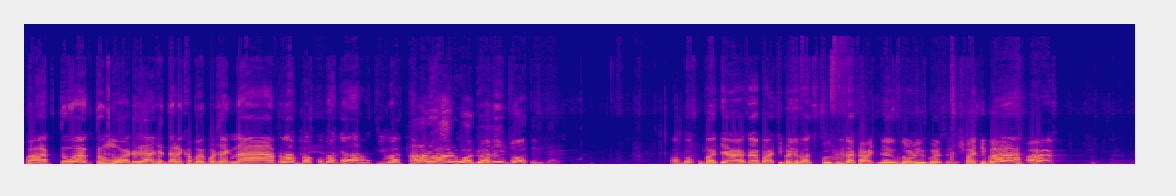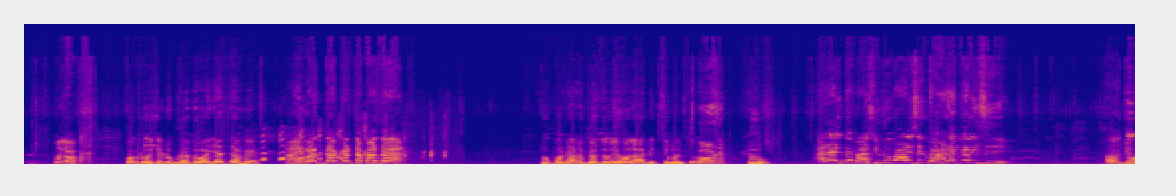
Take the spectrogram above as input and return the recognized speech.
વાગતું વાગતું મોડું આવશે ને તને ખબર પડશે કે ના પેલા બકુબા ઘણા સાચી વાત. સારું સારું વધવા નહીં જો તમે તાર. આ ક્યાં હતા પાછીભાઈ વાત ખોટી છે ખાસી દોડવી પડશે. પાછીભા! હા બોલો. કોક ડોસી લુગડા ધોવા ગયા તમે? આઈ વાત ના કરતા પાછા. તું પોઢા લુગડા ધોવે એવો લાગી છે મને તો. કોણ? તું. અરે તો વાસીડું વાળી છે વાહણા કરી છે. આવો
